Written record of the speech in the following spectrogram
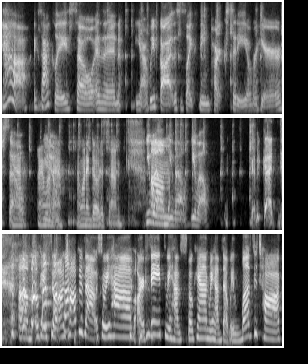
Yeah, exactly. So, and then yeah, we've got this is like theme park city over here. So Yeah, I you want know. to. I want to go to some. you will, Um, you will, you will. Good, good. Um, okay, so on top of that, so we have our faith, we have Spokane, we have that we love to talk,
